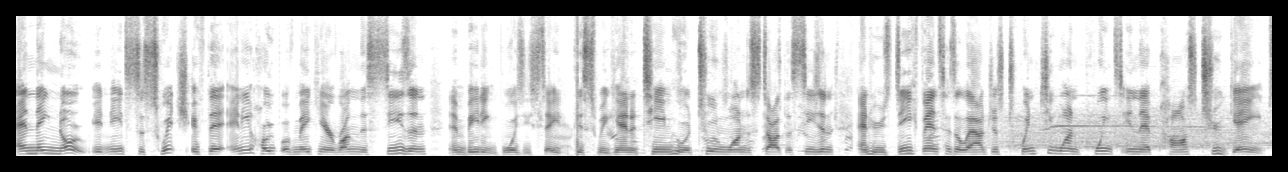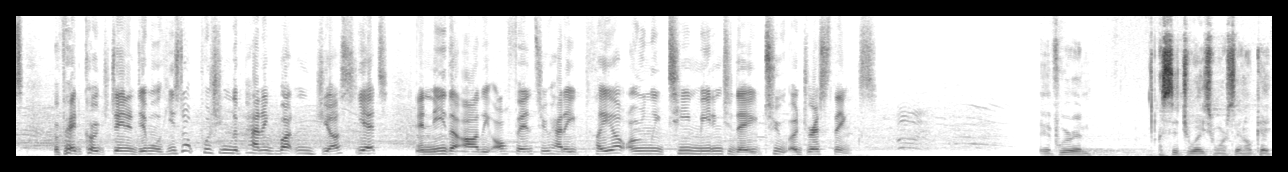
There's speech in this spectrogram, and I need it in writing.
and they know it needs to switch if they're any hope of making a run this season and beating Boise State this weekend, a team who are 2 and 1 to start the season and whose defense has allowed just 21 points in their past two games. But for head coach Dana Dimel, he's not pushing the panic button just yet, and neither are the offense, who had a player-only team meeting today to address things. If we're in a situation where we're saying, okay,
